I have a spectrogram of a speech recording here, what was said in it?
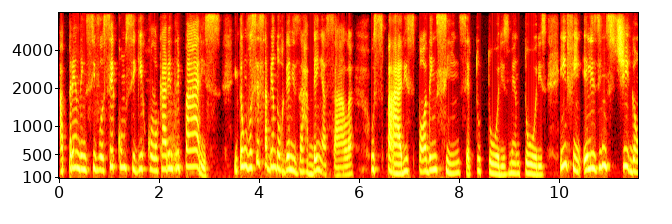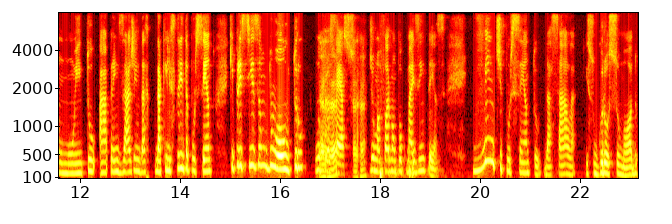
aprendem se você conseguir colocar entre pares. Então, você sabendo organizar bem a sala, os pares podem sim ser tutores, mentores, enfim, eles instigam muito a aprendizagem da, daqueles 30% que precisam do outro no uhum, processo uhum. de uma forma um pouco mais intensa. 20% da sala, isso grosso modo,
